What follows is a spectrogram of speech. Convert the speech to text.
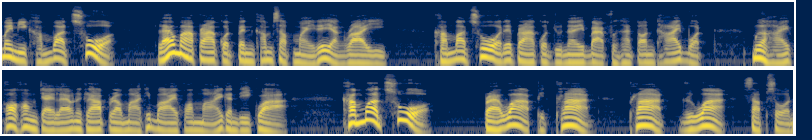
ไม่มีคำว่าชั่ว แล้วมาปรากฏเป็นคำศัพท์ใหม่ได้อย่างไรคำว่าชั่วได้ปรากฏอยู่ในแบบฝึกหัดตอนท้ายบท เมื่อหายข้อข้องใจแล้วนะครับ เรามาอธิบายความหมายกันดีกว่าคำว่าชั่ว แปลว่า ผิดพลาด พลาด หรือว่า สับสน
